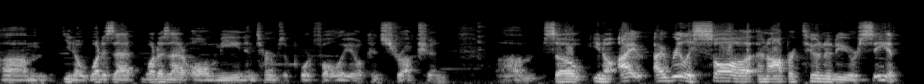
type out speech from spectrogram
um, you know what does that what does that all mean in terms of portfolio construction um, so you know I, I really saw an opportunity or see it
